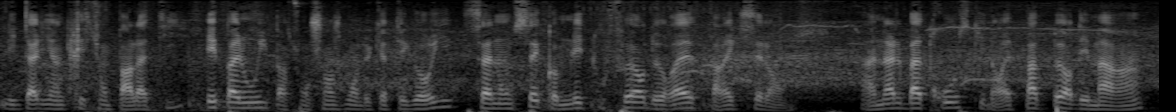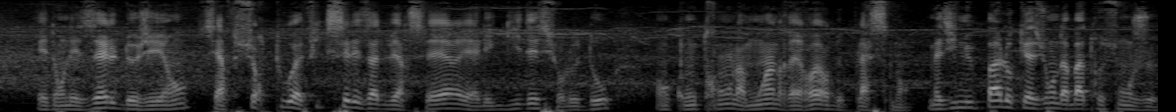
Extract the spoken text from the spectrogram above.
l'Italien Christian Parlati, épanoui par son changement de catégorie, s'annonçait comme l'étouffeur de rêve par excellence. Un albatros qui n'aurait pas peur des marins et dont les ailes de géant servent surtout à fixer les adversaires et à les guider sur le dos en contrant la moindre erreur de placement. Mais il n'eut pas l'occasion d'abattre son jeu.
